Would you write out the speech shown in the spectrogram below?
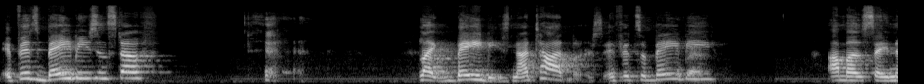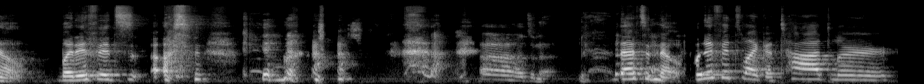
if it's babies and stuff, like babies, not toddlers. If it's a baby, Okay. I'm gonna say no. But if it's Oh, that's enough. that's a no. But if it's like a toddler,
